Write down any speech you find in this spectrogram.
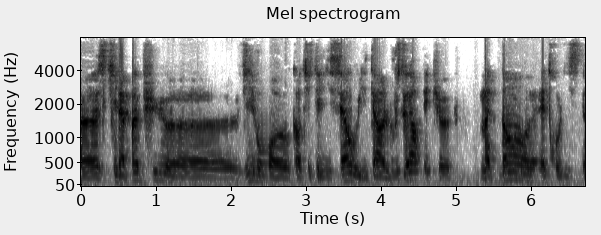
euh, ce qu'il n'a pas pu euh, vivre euh, quand il était lycéen, où il était un loser, et que maintenant, être, au lycée,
